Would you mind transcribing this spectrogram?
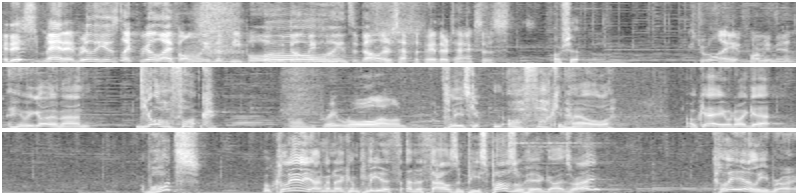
It is, man. It really is like real life. Only the people who don't make Oh. millions of dollars have to pay their taxes. Oh shit. Could you roll an eight for me, man? Here we go, man. Oh fuck. Oh, great roll, Ellum. Please give. Oh fucking hell. Okay, what do I get? What? Well, clearly I'm gonna complete a, th- an a thousand piece puzzle here, guys. Right? Clearly, bro.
